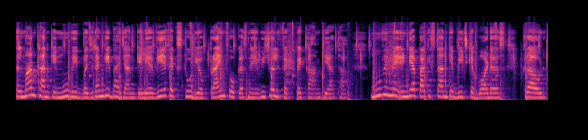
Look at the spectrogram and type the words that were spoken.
सलमान खान की मूवी बजरंगी भाईजान के लिए वीएफएक्स स्टूडियो प्राइम फोकस ने विजुअल इफ़ेक्ट पे काम किया था। मूवी में इंडिया पाकिस्तान के बीच के बॉर्डर्स क्राउड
